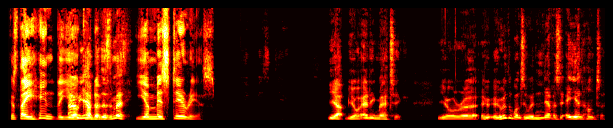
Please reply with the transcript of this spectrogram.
Because they hint that you're Oh, yeah, kind of myth. you're mysterious. Yeah, you're enigmatic. You're uh, who, who are the ones who were never seen? Ian Hunter.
